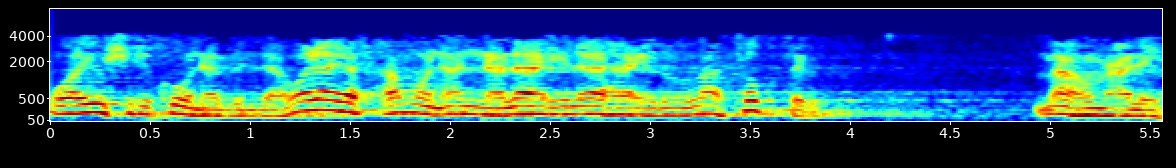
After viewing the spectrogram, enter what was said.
ويشركون بالله ولا يفهمون أن لا إله إلا الله تبطل ما هم عليه.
